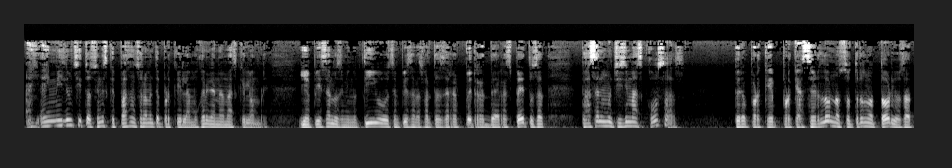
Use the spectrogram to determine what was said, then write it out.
hay, hay mil situaciones que pasan solamente porque la mujer gana más que el hombre. Y empiezan los diminutivos, empiezan las faltas de, respeto, o sea, pasan muchísimas cosas. Pero porque, porque hacerlo nosotros notorios, o sea,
